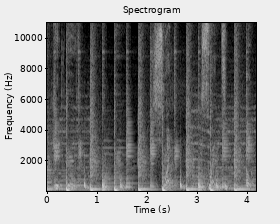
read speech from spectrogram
work it good. Sweat, sweat.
